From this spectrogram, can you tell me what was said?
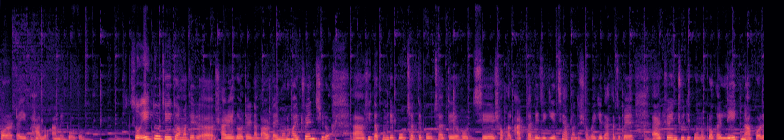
করাটাই ভালো, আমি বলব। সো এই তো যেহেতু আমাদের সাড়ে এগারোটায় না বারোটায় মনে হয় ট্রেন ছিল সীতাকুণ্ডে পৌঁছাতে পৌঁছাতে হচ্ছে সকাল আটটা বেজে গিয়েছে। আপনাদের সবাইকে দেখা যাবে ট্রেন যদি কোনো প্রকার লেট না করে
